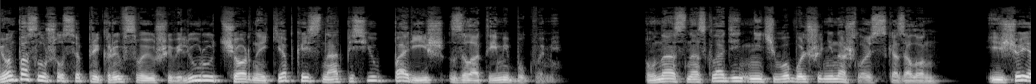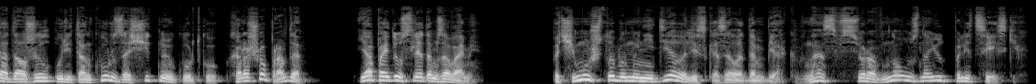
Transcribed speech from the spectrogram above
И он послушался, прикрыв свою шевелюру черной кепкой с надписью «Париж» золотыми буквами. «У нас на складе ничего больше не нашлось», — сказал он. И еще я одолжил у Ританкур защитную куртку. Хорошо, правда? Я пойду следом за вами». «Почему, что бы мы ни делали, — сказал Адамберг, — в нас все равно узнают полицейских?»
